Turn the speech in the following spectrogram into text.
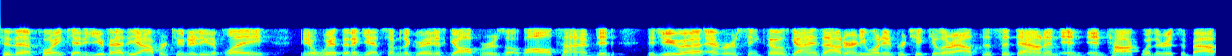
to that point, Kenny, you've had the opportunity to play, you know, with and against some of the greatest golfers of all time. Did did you uh, ever seek those guys out, or anyone in particular out to sit down and and, and talk, whether it's about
